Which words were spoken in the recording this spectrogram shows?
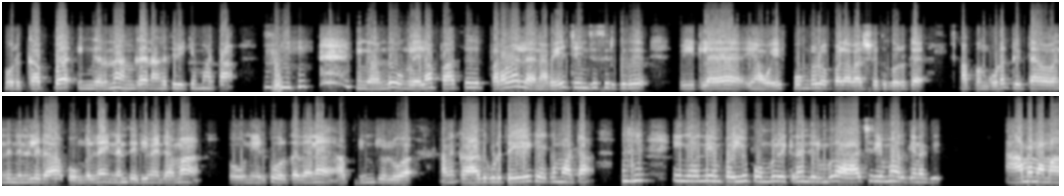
ஒரு கப்ப இங்க இருந்து அங்க நகர்த்தி வைக்க மாட்டான். இங்க வந்து உங்களை எல்லாம் பார்த்து பரவாயில்ல நிறைய சேஞ்சஸ் இருக்குது. வீட்டுல என் ஒய்ஃப் பொங்கல் வைப்பால வருஷத்துக்கு ஒருக்க. அப்ப கூட கிட்ட வந்து நில்லுடா பொங்கல்னா என்னன்னு தெரிய வேண்டாமா? உன் இருக்க ஒருக்க தானே? அப்படின்னு சொல்லுவா. அவன் காது கொடுத்தே கேட்க மாட்டான். இங்க வந்து என் பையன் பொங்கல் வைக்கிறான்னு சொல்லும்போது ஆச்சரியமா இருக்கு எனக்கு. ஆமா மாமா.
